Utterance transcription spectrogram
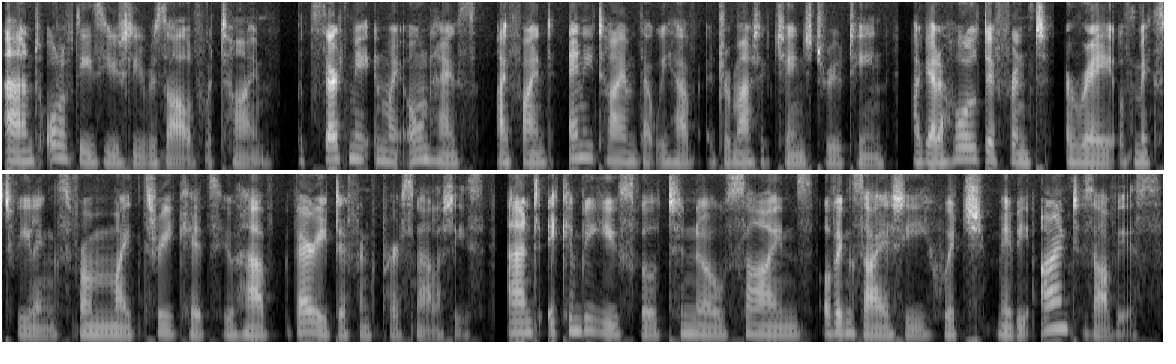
and all of these usually resolve with time. But certainly in my own house, I find any time that we have a dramatic change to routine, I get a whole different array of mixed feelings from my three kids who have very different personalities. And it can be useful to know signs of anxiety which maybe aren't as obvious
